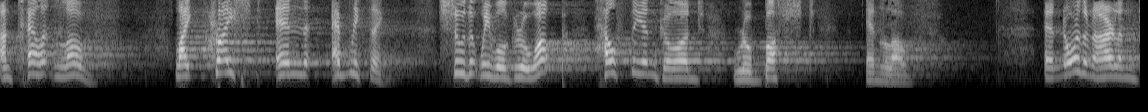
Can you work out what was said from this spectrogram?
and tell it in love, like Christ in everything, so that we will grow up healthy in God, robust in love. In Northern Ireland,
